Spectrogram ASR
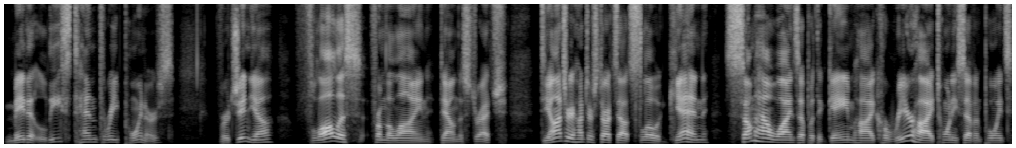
made at least 10 three pointers. Virginia, flawless from the line down the stretch. DeAndre Hunter starts out slow again, somehow winds up with a game high, career high 27 points.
